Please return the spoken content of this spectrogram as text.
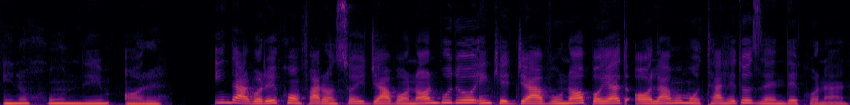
اینو خوندیم. آره. این درباره کنفرانس های جوانان بود و اینکه جوونا باید عالم و متحد و زنده کنن.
